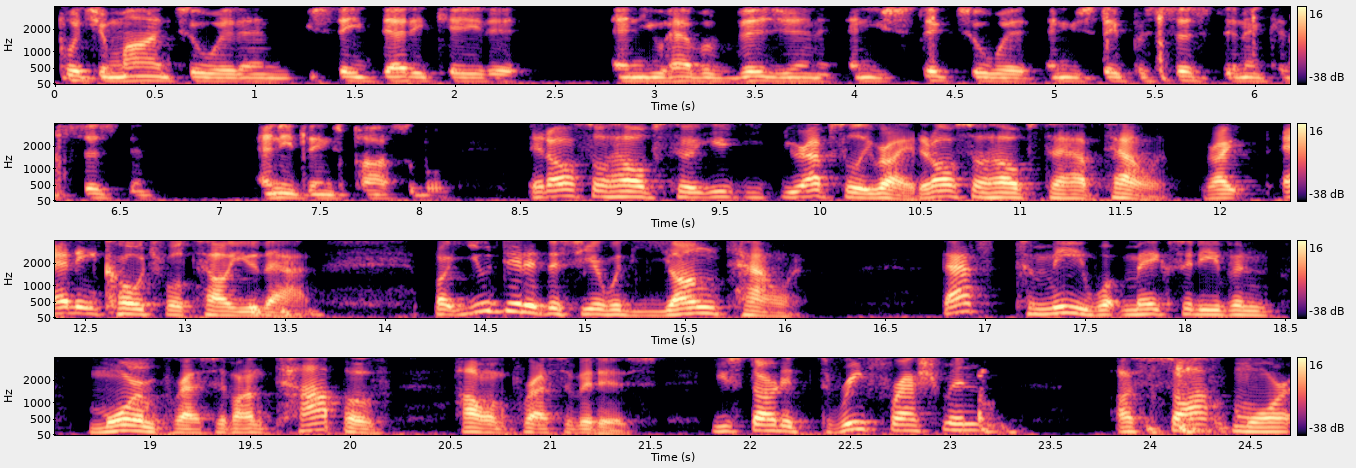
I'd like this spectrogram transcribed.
put your mind to it and you stay dedicated and you have a vision and you stick to it and you stay persistent and consistent. Anything's possible. It also helps to, you, you're absolutely right. It also helps to have talent, right? Any coach will tell you that. But you did it this year with young talent. That's to me what makes it even more impressive on top of how impressive it is. You started three freshmen, a sophomore,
